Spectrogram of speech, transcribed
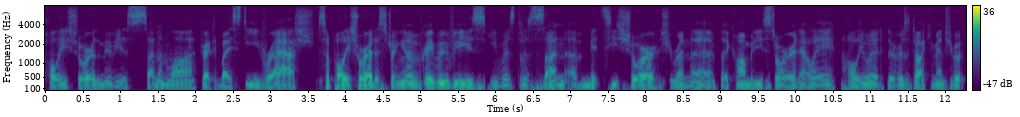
Pauly Shore. The movie is Son in Law, directed by Steve Rash. So, Pauly Shore had a string of great movies. He was the son of Mitzi Shore. She ran the, the comedy store in LA, Hollywood. There was a documentary about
